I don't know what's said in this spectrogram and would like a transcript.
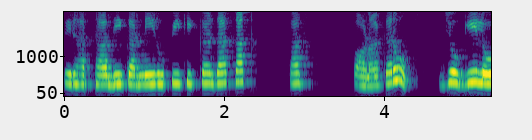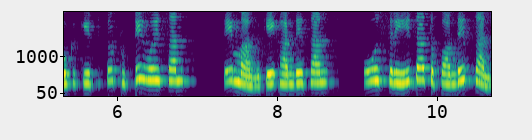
ਫਿਰ ਹੱਥਾਂ ਦੀ ਕਰਨੀ ਰੂਪੀ ਕਿੱਕਰ ਦਾ ਸੱਕ। ਕਸ ਪਾਉਣਾ ਕਰੋ। ਜੋਗੀ ਲੋਕ ਕਿਰਤ ਤੋਂ ਟੁੱਟੇ ਹੋਏ ਸਨ ਤੇ ਮੰਗ ਕੇ ਖਾਂਦੇ ਸਨ। ਉਹ ਸਰੀਰ ਦਾ ਤਪਾਉਂਦੇ ਸਨ।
